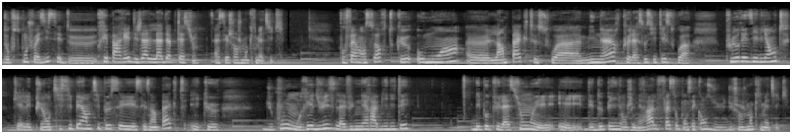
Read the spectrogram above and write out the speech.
Donc ce qu'on choisit, c'est de préparer déjà l'adaptation à ces changements climatiques pour faire en sorte que au moins euh, l'impact soit mineur, que la société soit plus résiliente, qu'elle ait pu anticiper un petit peu ces, impacts et que du coup on réduise la vulnérabilité des populations et, des deux pays en général face aux conséquences du, changement climatique.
